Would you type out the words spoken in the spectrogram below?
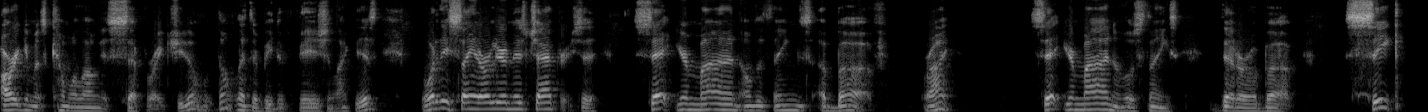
arguments come along and separate you. Don't, don't let there be division like this. What did he say earlier in this chapter? He said, set your mind on the things above, right? Set your mind on those things that are above. Seek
